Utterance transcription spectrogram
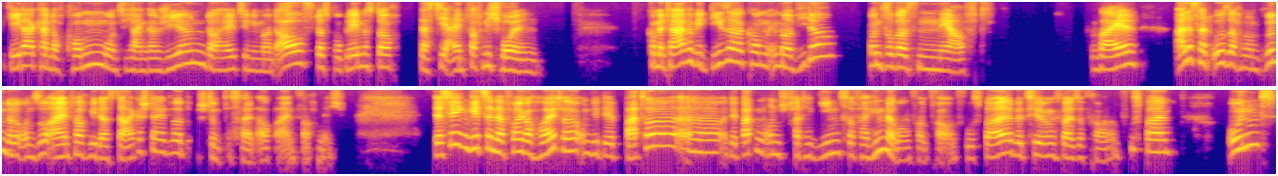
jeder kann doch kommen und sich engagieren, da hält sie niemand auf. Das Problem ist doch, dass die einfach nicht wollen. Kommentare wie dieser kommen immer wieder und sowas nervt. Weil alles hat Ursachen und Gründe und so einfach, wie das dargestellt wird, stimmt das halt auch einfach nicht. Deswegen geht es in der Folge heute um die Debatte, äh, Debatten und Strategien zur Verhinderung von Frauenfußball beziehungsweise Frauen im Fußball. Und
